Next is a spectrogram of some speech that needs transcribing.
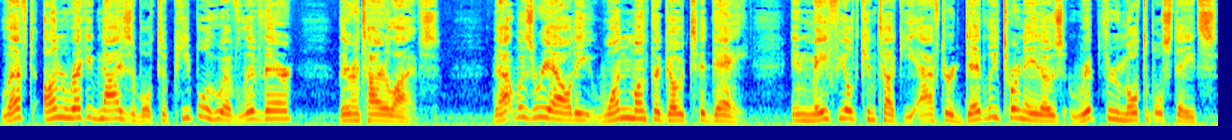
left unrecognizable to people who have lived there their entire lives. That was reality one month ago today in Mayfield, Kentucky, after deadly tornadoes ripped through multiple states,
